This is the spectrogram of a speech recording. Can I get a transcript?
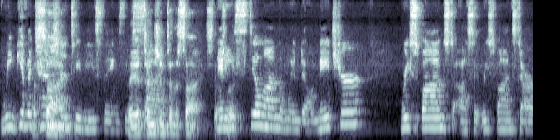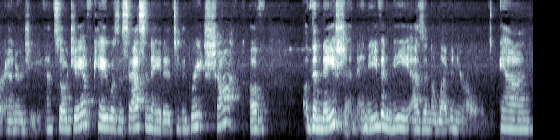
We give attention to these things. These Pay attention to the signs. That's and right. he's still on the window. Nature responds to us, it responds to our energy. And so JFK was assassinated to the great shock of the nation and even me as an 11 year old. And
